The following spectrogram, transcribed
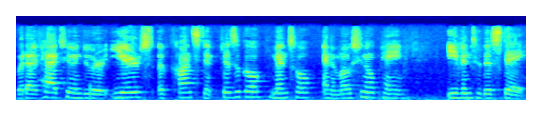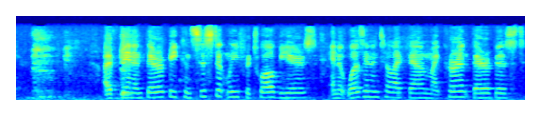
but I've had to endure years of constant physical, mental, and emotional pain even to this day. I've been in therapy consistently for 12 years, and it wasn't until I found my current therapist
